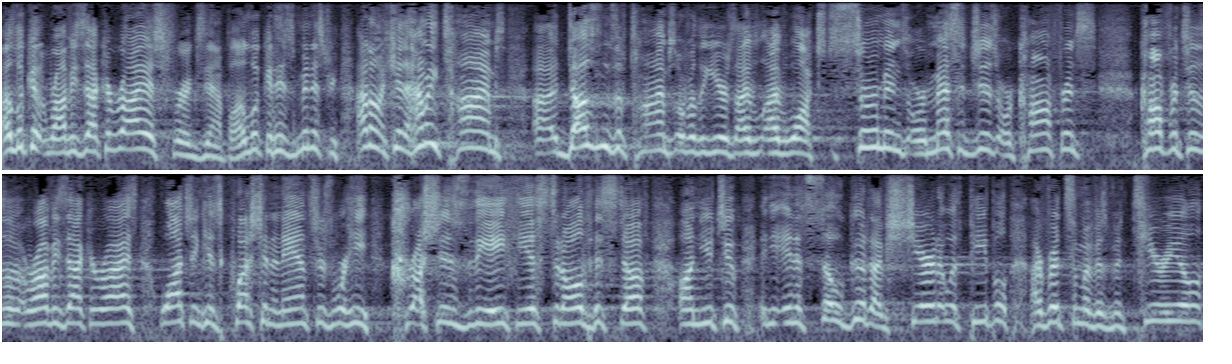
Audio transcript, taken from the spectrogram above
I look at Ravi Zacharias, for example. I look at his ministry. I don't care how many times, uh, dozens of times over the years, I've, I've watched sermons or messages or conference, conferences of Ravi Zacharias, watching his question and answers where he crushes the atheist and all this stuff on YouTube. And, and it's so good. I've shared it with people. I've read some of his material.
